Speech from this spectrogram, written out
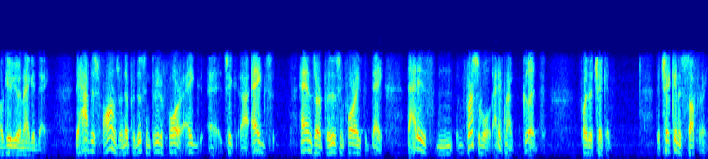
will give you an egg a day. They have these farms when they're producing three to four egg uh, chick, uh, eggs. Hens are producing four eggs a day. That is, first of all, that is not good for the chicken. The chicken is suffering,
